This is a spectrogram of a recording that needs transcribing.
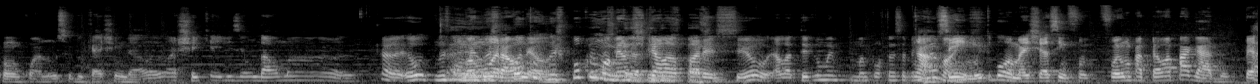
com, com o anúncio do casting dela. Eu achei que eles iam dar uma. Cara, eu, nos, É, momentos, uma moral nela. poucos, nos poucos Eu não momentos ela que ela apareceu, ela teve uma, uma importância bem Ah, relevante. sim, muito boa, mas assim, foi, foi um papel apagado. Perto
